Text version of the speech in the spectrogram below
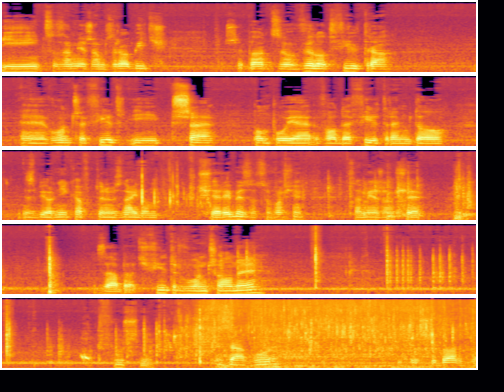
i co zamierzam zrobić? Proszę bardzo, wylot filtra, e, włączę filtr i przepompuję wodę filtrem do zbiornika, w którym znajdą się ryby, za co właśnie zamierzam się zabrać. Filtr włączony. Otwórzmy zawór. I proszę bardzo.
